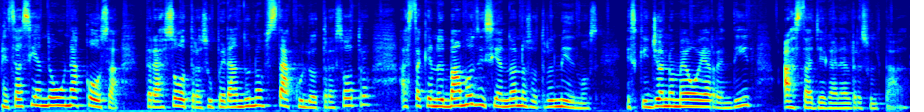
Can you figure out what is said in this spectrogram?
Es haciendo una cosa tras otra, superando un obstáculo tras otro, hasta que nos vamos diciendo a nosotros mismos, es que yo no me voy a rendir hasta llegar al resultado.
